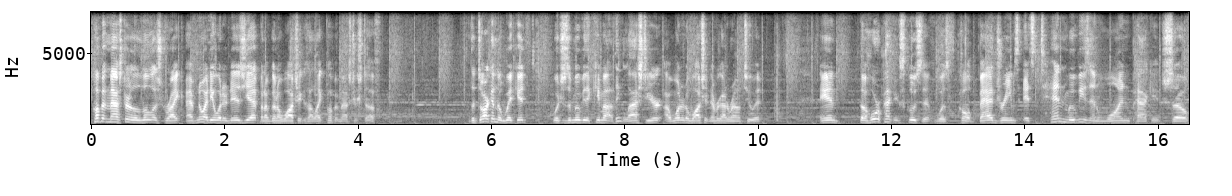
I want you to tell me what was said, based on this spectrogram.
Puppet Master, The Littlest Reich. I have no idea what it is yet, but I'm going to watch it because I like Puppet Master stuff. The Dark and the Wicked, which is a movie that came out, I think, last year. I wanted to watch it, never got around to it. And the Horror Pack exclusive was called Bad Dreams. It's 10 movies in one package. So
